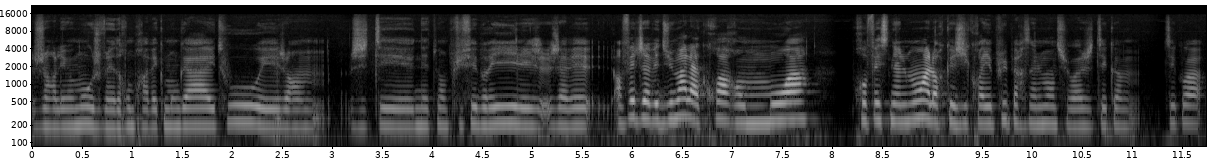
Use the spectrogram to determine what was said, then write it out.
genre les moments où je venais de rompre avec mon gars et tout, et genre j'étais nettement plus fébrile. Et j'avais, en fait, j'avais du mal à croire en moi professionnellement alors que j'y croyais plus personnellement, tu vois. J'étais comme, tu sais quoi,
